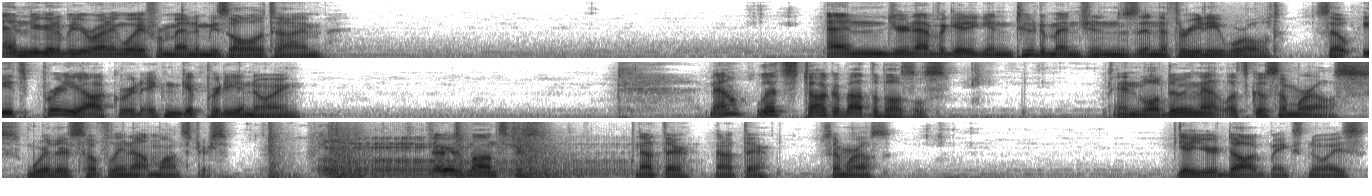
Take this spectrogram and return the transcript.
and you're to be running away from enemies all the time. And you're navigating in two dimensions in a 3D world, so it's pretty awkward, it can get pretty annoying. Now, let's talk about the puzzles. And while doing that, let's go somewhere else, where there's hopefully not monsters. There's monsters. Not there, not there. Somewhere else. Yeah, your dog makes noise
